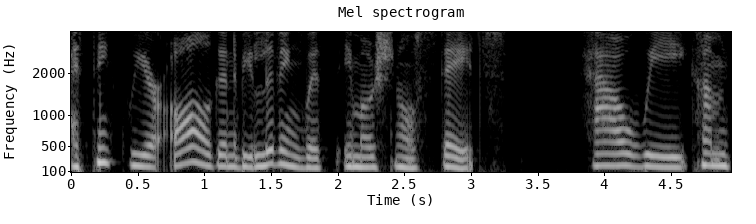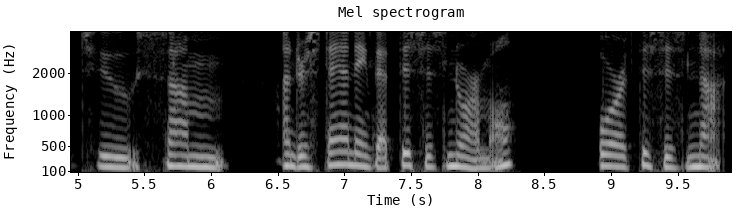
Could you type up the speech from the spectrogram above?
I think we are all going to be living with emotional states. How we come to some understanding that this is normal or this is not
